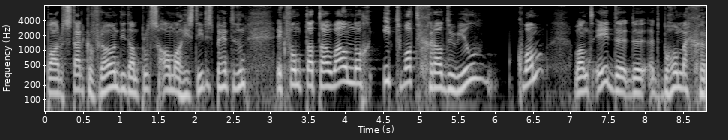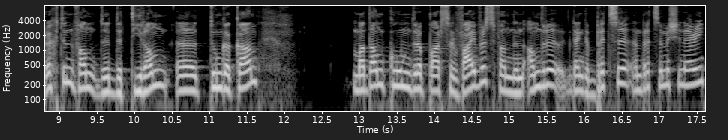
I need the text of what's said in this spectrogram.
paar sterke vrouwen die dan plots allemaal hysterisch begint te doen. Ik vond dat dat wel nog iets wat gradueel kwam. Want de, de, het begon met geruchten van de, de tiran eh Tunga Khan. Maar dan komen er een paar survivors van een andere, ik denk de Britse, een Britse missionary,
